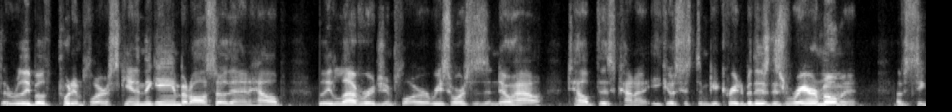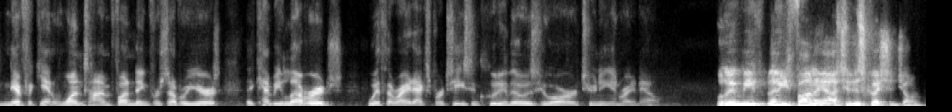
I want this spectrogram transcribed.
that really both put employer skin in the game, but also then help really leverage employer resources and know-how to help this kind of ecosystem get created. But there's this rare moment of significant one-time funding for several years that can be leveraged with the right expertise, including those who are tuning in right now. Well, let me let me finally ask you this question, John.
